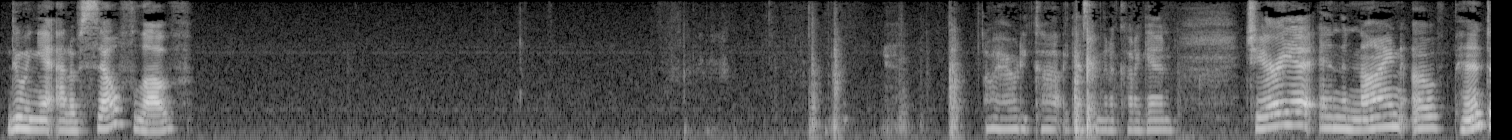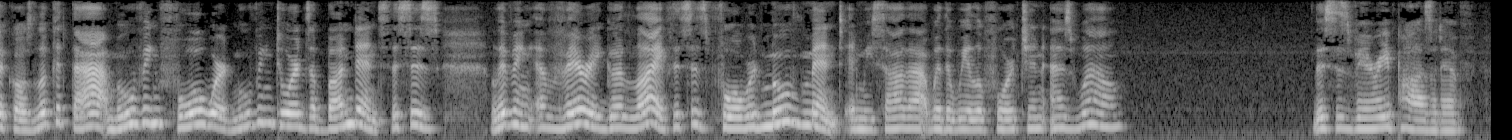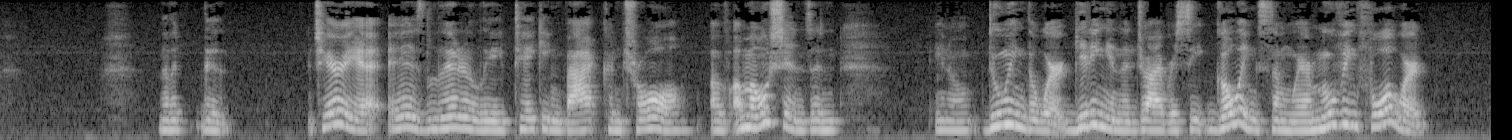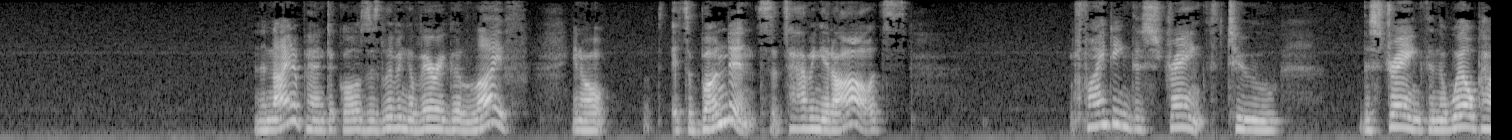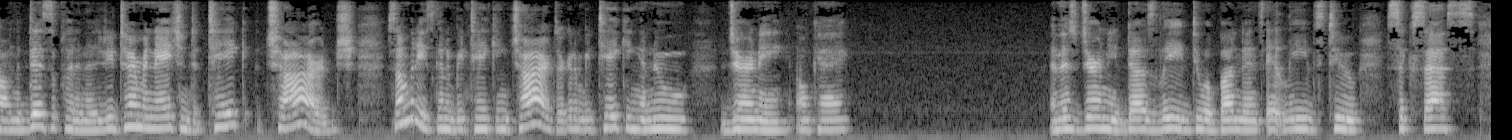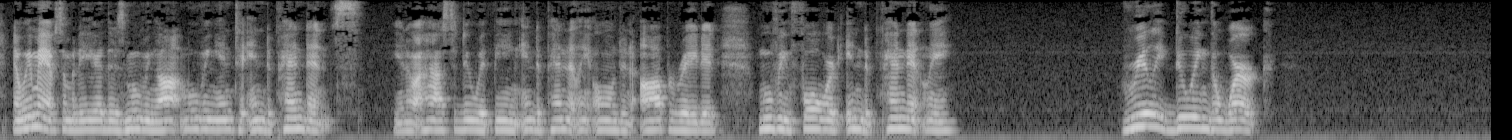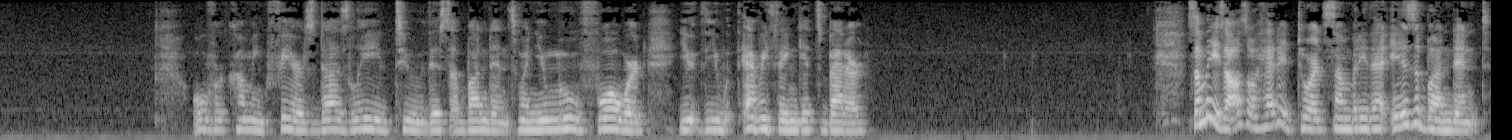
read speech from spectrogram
doing it out of self love. Oh, I already cut. I guess I'm going to cut again. Chariot and the Nine of Pentacles. Look at that. Moving forward, moving towards abundance. This is living a very good life. This is forward movement. And we saw that with the Wheel of Fortune as well. This is very positive. Now, the, the chariot is literally taking back control of emotions and, you know, doing the work, getting in the driver's seat, going somewhere, moving forward. And the Nine of Pentacles is living a very good life. You know, it's abundance. It's having it all. It's finding the strength to the strength and the willpower and the discipline and the determination to take charge. Somebody's going to be taking charge. They're going to be taking a new journey, okay? And this journey does lead to abundance. It leads to success. Now we may have somebody here that's moving on, moving into independence. You know, it has to do with being independently owned and operated, moving forward independently, really doing the work. Overcoming fears does lead to this abundance. When you move forward, you, you everything gets better. Somebody's also headed towards somebody that is abundant.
